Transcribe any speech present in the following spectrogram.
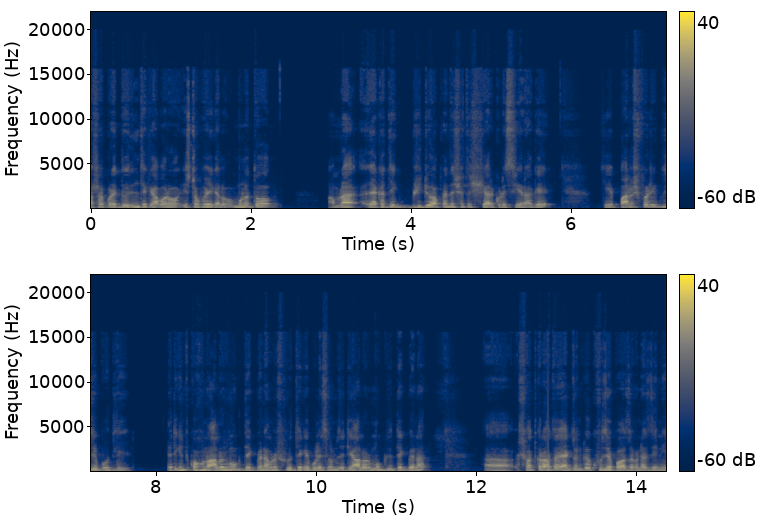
আসার পরে দুই দিন থেকে আবারও স্টপ হয়ে গেল। মূলত আমরা একাধিক ভিডিও আপনাদের সাথে শেয়ার করেছি এর আগে যে পারস্পরিক যে বদলি, এটি কিন্তু কখনো আলোর মুখ দেখবে না। আমরা শুরু থেকে বলেছিলাম যেটি আলোর মুখ দেখবে না। শতকরা হয়তো একজনকে খুঁজে পাওয়া যাবে না যিনি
